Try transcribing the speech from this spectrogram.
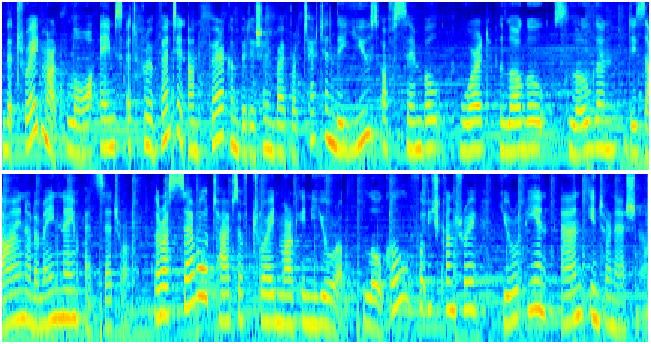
the trademark law aims at preventing unfair competition by protecting the use of symbol, word, logo, slogan, design or domain name, etc. There are several types of trademark in Europe, local for each country, European and international.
